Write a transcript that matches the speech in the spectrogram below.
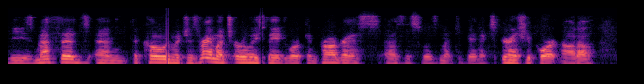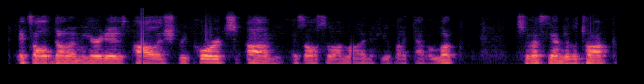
these methods and the code, which is very much early stage work in progress, as this was meant to be an experience report, not a it's all done, here it is, polished report, um, is also online if you'd like to have a look. So that's the end of the talk,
